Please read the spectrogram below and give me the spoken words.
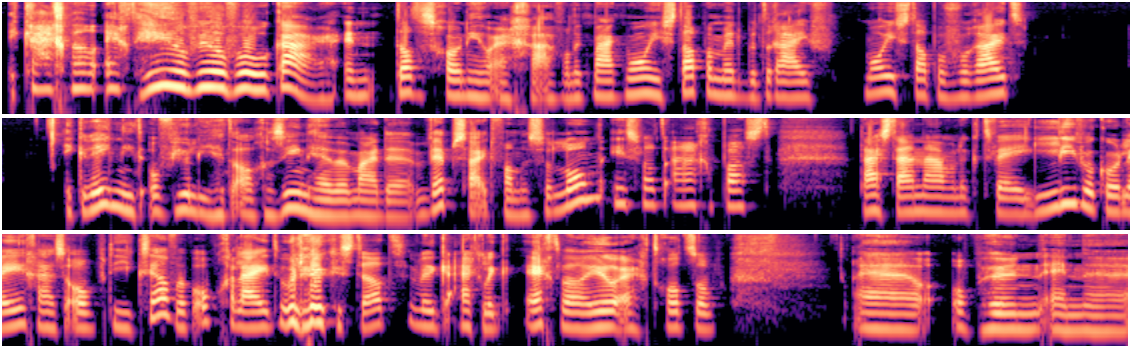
ik krijg wel echt heel veel voor elkaar. En dat is gewoon heel erg gaaf. Want ik maak mooie stappen met het bedrijf. Mooie stappen vooruit. Ik weet niet of jullie het al gezien hebben, maar de website van de salon is wat aangepast. Daar staan namelijk twee lieve collega's op die ik zelf heb opgeleid. Hoe leuk is dat? Daar ben ik eigenlijk echt wel heel erg trots op. Uh, op hun en, uh,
